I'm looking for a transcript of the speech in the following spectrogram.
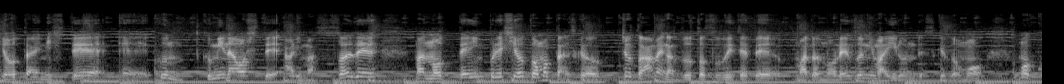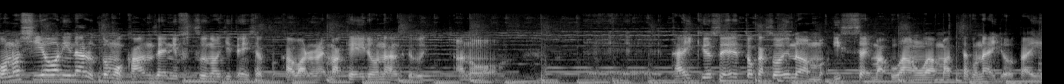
状態にして、えー、組み直してあります。それでまあ、乗ってインプレしようと思ったんですけどちょっと雨がずっと続いててまだ乗れずにはいるんですけどももうこの仕様になるともう完全に普通の自転車と変わらない。まあ軽量なんですけどあの、え、耐久性とかそういうのは一切ま不安は全くない状態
